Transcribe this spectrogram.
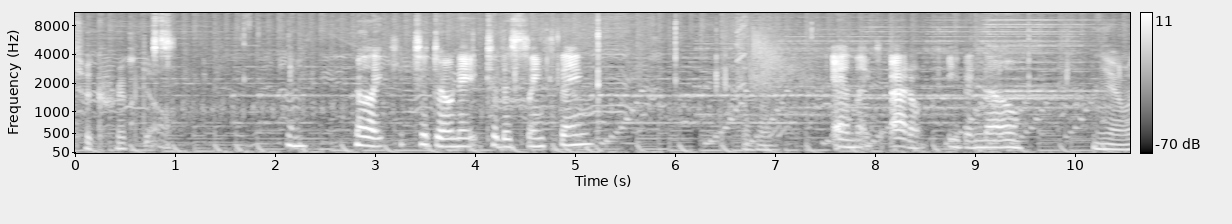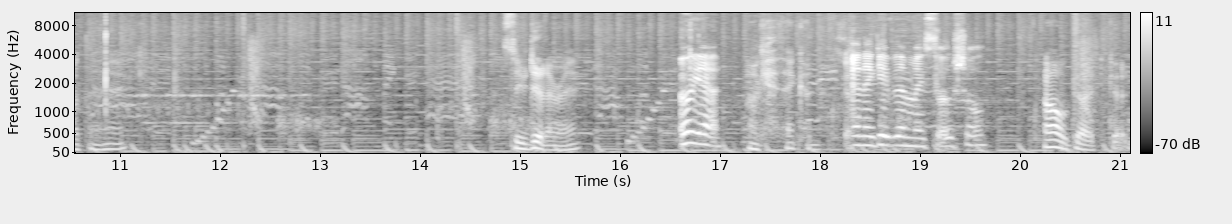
to crypto. Or like to donate to this link thing. And like I don't even know. Yeah, what the heck? So you did it, right? Oh yeah. Okay, thank goodness. And I gave them my social. Oh, good, good.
